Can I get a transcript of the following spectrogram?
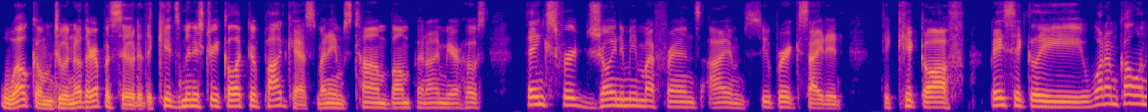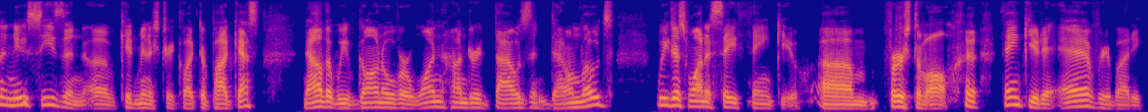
Welcome to another episode of the Kids Ministry Collective podcast. My name is Tom Bump, and I'm your host. Thanks for joining me, my friends. I am super excited to kick off basically what I'm calling a new season of Kid Ministry Collective podcast. Now that we've gone over 100,000 downloads, we just want to say thank you. Um, first of all, thank you to everybody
